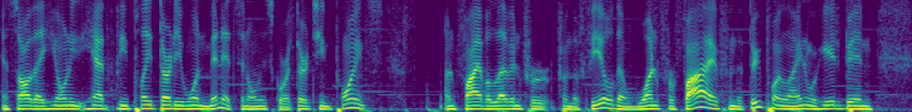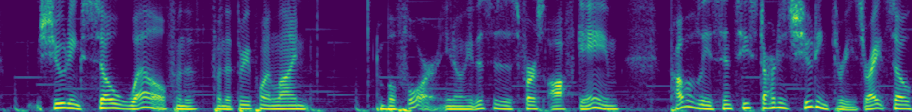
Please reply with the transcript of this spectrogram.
and saw that he only had he played 31 minutes and only scored 13 points on 5-11 for from the field and 1 for 5 from the three-point line where he had been shooting so well from the from the three-point line before. You know, he, this is his first off game probably since he started shooting threes, right? So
